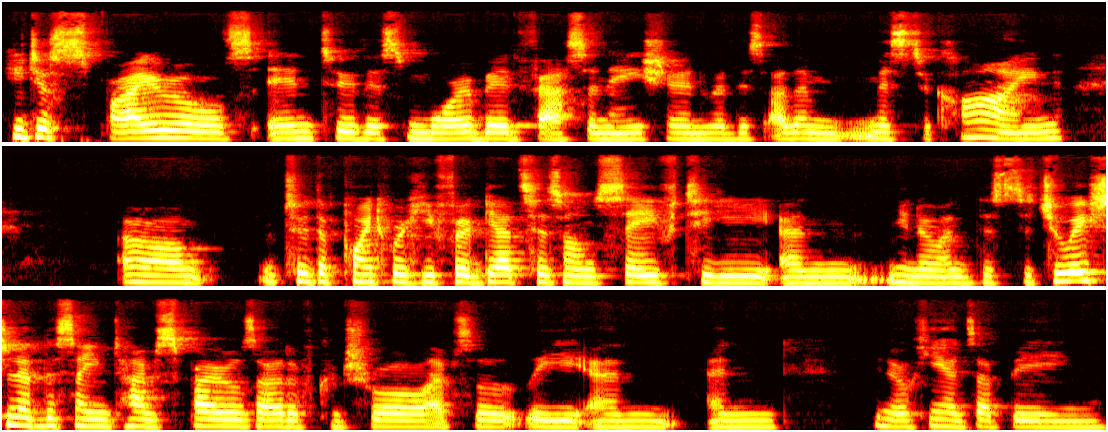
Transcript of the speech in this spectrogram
he just spirals into this morbid fascination with this other Mr. Klein. Um, to the point where he forgets his own safety and you know and the situation at the same time spirals out of control absolutely and and you know he ends up being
